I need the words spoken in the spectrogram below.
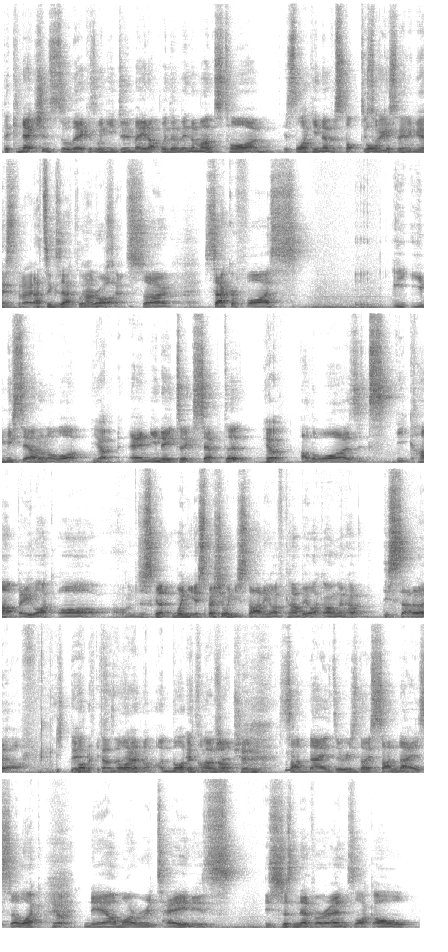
The connection's still there because when you do meet up with them in a month's time, it's like you never stopped Just like talking. you seen him yesterday. That's exactly 100%. right. So sacrifice, you miss out on a lot, Yep. and you need to accept it. Yep. Otherwise, it's you can't be like, oh, I'm just gonna when you, especially when you're starting off, can't be like, oh, I'm gonna have this Saturday off. It's It not, it's doesn't an, not, It's an, not an option. option. Sundays, there is no Sundays. So like Yep. now, my routine is it's just never ends. Like I'll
